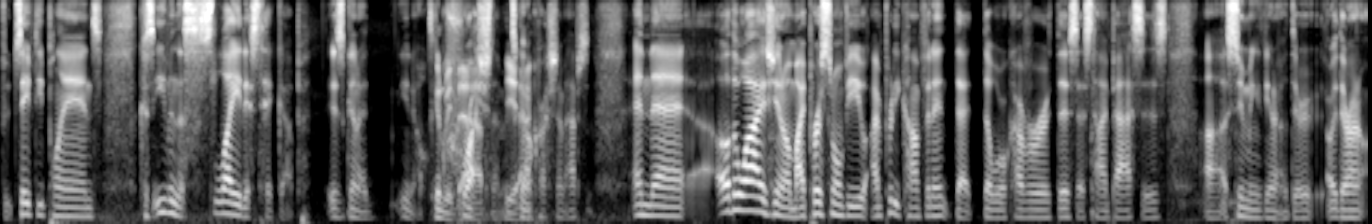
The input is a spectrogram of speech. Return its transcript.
food safety plans because even the slightest hiccup is going to, you know, it's gonna crush them. It's Yeah. going to crush them. Absolutely. And then uh, otherwise, you know, my personal view, I'm pretty confident that they'll recover this as time passes, uh, assuming, you know, there are there aren't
